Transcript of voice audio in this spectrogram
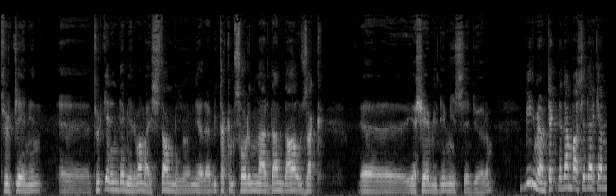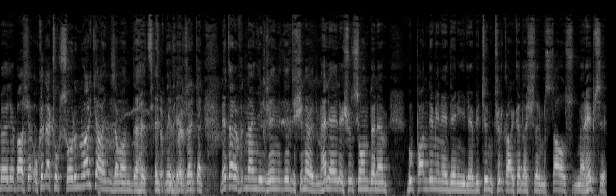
Türkiye'nin e, Türkiye'nin demeyelim ama İstanbul'un ya da bir takım sorunlardan daha uzak e, yaşayabildiğimi hissediyorum. Bilmiyorum tekneden bahsederken böyle bahset o kadar çok sorun var ki aynı zamanda teknede yaşarken ne tarafından gireceğini de düşünemedim. Hele hele şu son dönem bu pandemi nedeniyle bütün Türk arkadaşlarımız sağ olsunlar hepsi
